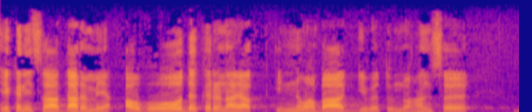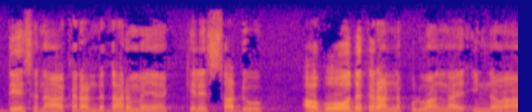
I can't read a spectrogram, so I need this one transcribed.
ඒක නිසා ධර්මය අවබෝධ කරන අයත් ඉන්නවා භාග්‍යවතුන් වහන්සේ. දේශනා කරන්න ධර්මය කෙලෙස් අඩු අවබෝධ කරන්න පුළුවන් අය ඉන්නවා.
